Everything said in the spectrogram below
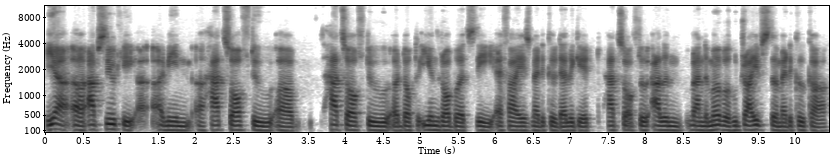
Yeah, uh, absolutely. I mean, uh, hats off to uh, hats off to uh, Dr. Ian Roberts, the FIA's medical delegate. Hats off to Alan van der Merwe, who drives the medical car.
